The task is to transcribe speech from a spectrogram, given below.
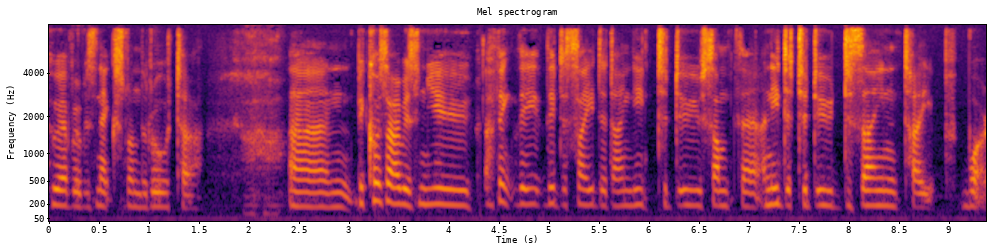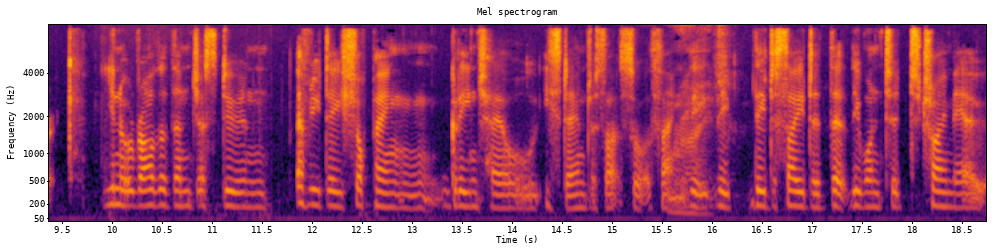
whoever was next on the rota. And because i was new i think they, they decided i need to do something i needed to do design type work you know rather than just doing everyday shopping grange hill east enders that sort of thing right. they, they they decided that they wanted to try me out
